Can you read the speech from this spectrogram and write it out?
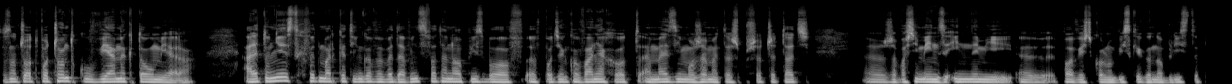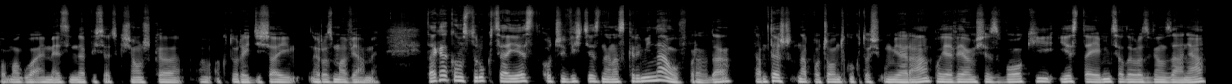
To znaczy od początku wiemy, kto umiera. Ale to nie jest chwyt marketingowy wydawnictwa ten opis, bo w, w podziękowaniach od Emezji możemy też przeczytać, że właśnie między innymi e, powieść kolumbijskiego noblisty pomogła Emezji napisać książkę, o której dzisiaj rozmawiamy. Taka konstrukcja jest oczywiście znana z kryminałów, prawda? Tam też na początku ktoś umiera, pojawiają się zwłoki, jest tajemnica do rozwiązania.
